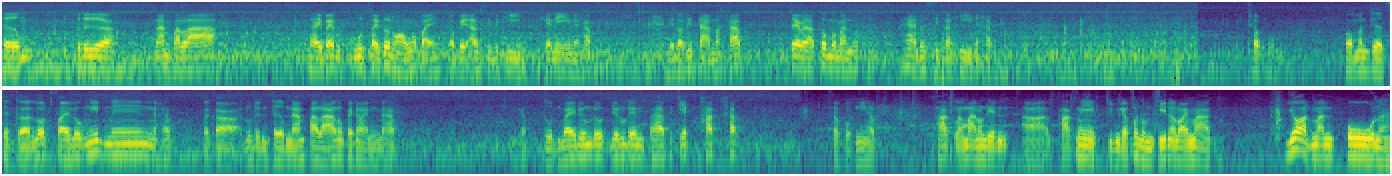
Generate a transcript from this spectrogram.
เติมเกลือน้ำปลาร้า ใส่ใบมะกรูดใส่ต้นหอมเข้าไปก็เป็นอันสิบนาทีแค่นี้เองนะครับเดี๋ยวรอติดตามนะครับใช้เวลาต้มประมาณห้าถึงสิบนาทีนะครับ ครับผมพอมันเดือดเสร็จก็ลดไฟลงนิดนึงนะครับ แล้วก็ดูเด่นเติมน้ำปลาร้าลงไปหน่อยหนึงนะครับครับตุนไว้เดี๋ยวเดี๋ยวดูเด่นพาไปเก็บพักครับ ครับผมนี่ครับพักหลังบ้านโรงเรียนอ่าพักนี่กินกับขนมจีนอร่อยมาก ยอดมันปูนะ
